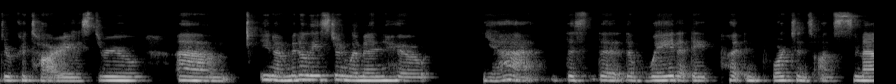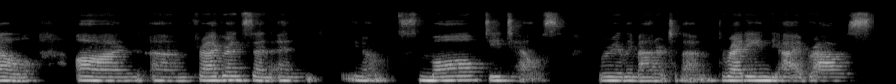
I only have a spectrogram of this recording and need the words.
through Qataris, through um, you know Middle Eastern women who, yeah, this the the way that they put importance on smell, on um, fragrance, and and you know small details really matter to them. Threading the eyebrows,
